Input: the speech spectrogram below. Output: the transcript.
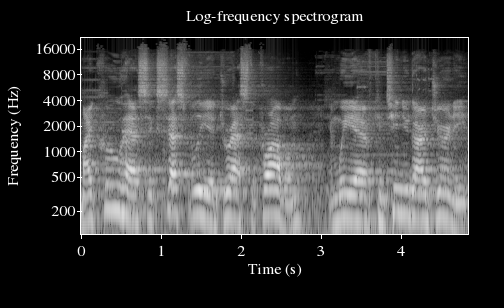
My crew has successfully addressed the problem, and we have continued our journey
